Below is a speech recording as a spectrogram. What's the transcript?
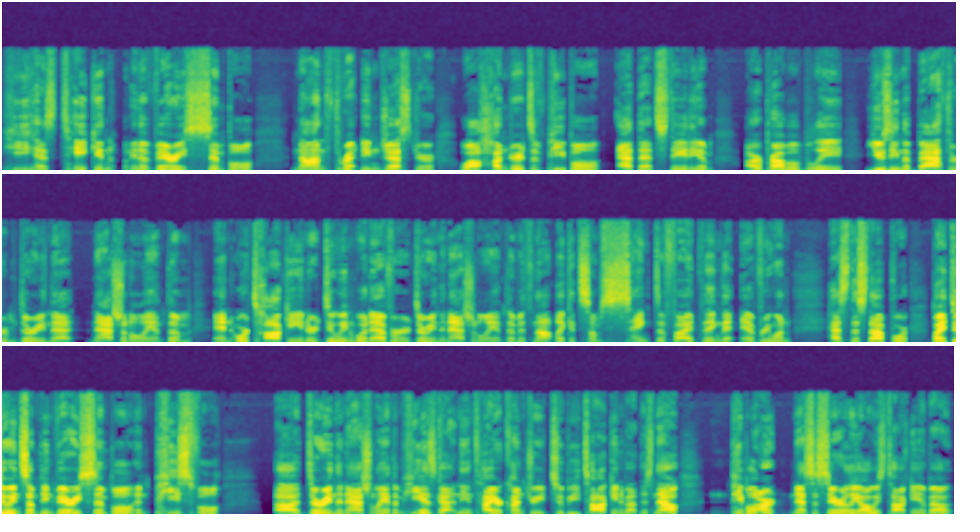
He has taken in a very simple, non-threatening gesture, while hundreds of people at that stadium are probably using the bathroom during that national anthem and or talking or doing whatever during the national anthem. It's not like it's some sanctified thing that everyone has to stop for. By doing something very simple and peaceful, uh, during the national anthem, he has gotten the entire country to be talking about this. Now, people aren't necessarily always talking about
